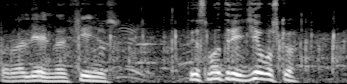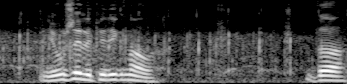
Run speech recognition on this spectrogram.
Параллельно финиш. Ты смотри, девушка, неужели перегнала? Да.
